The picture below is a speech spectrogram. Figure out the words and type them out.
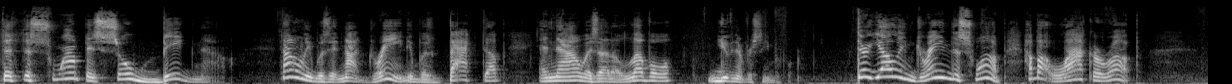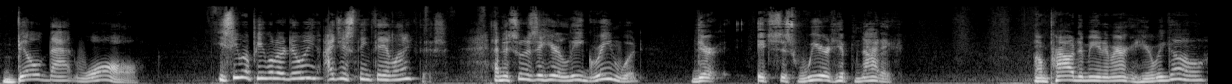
the, the swamp is so big now. Not only was it not drained, it was backed up and now is at a level you've never seen before. They're yelling, drain the swamp. How about lock her up? Build that wall. You see what people are doing? I just think they like this. And as soon as they hear Lee Greenwood, they're, it's this weird hypnotic. I'm proud to be an American. Here we go.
